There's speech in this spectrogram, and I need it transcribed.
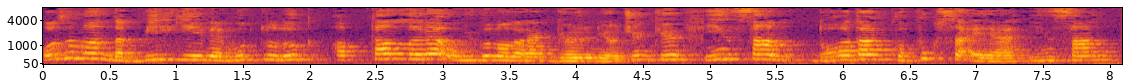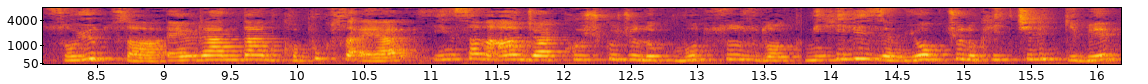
O zaman da bilgi ve mutluluk aptallara uygun olarak görünüyor. Çünkü insan doğadan kopuksa eğer, insan soyutsa, evrenden kopuksa eğer insana ancak kuşkuculuk, mutsuzluk, nihilizm, yokçuluk, hiççilik gibi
